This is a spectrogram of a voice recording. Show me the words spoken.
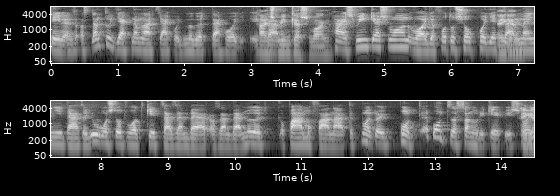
téve. Azt nem tudják, nem látják, hogy mögötte, hogy éppen... Hány sminkes van. Hány sminkes van, vagy a Photoshop, hogy éppen Igen. mennyi, tehát hogy jó, most ott volt 200 ember az ember mögött, a pálmafánál, tehát mondta, hogy pont, pont ez a Sanuri kép is, hogy,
